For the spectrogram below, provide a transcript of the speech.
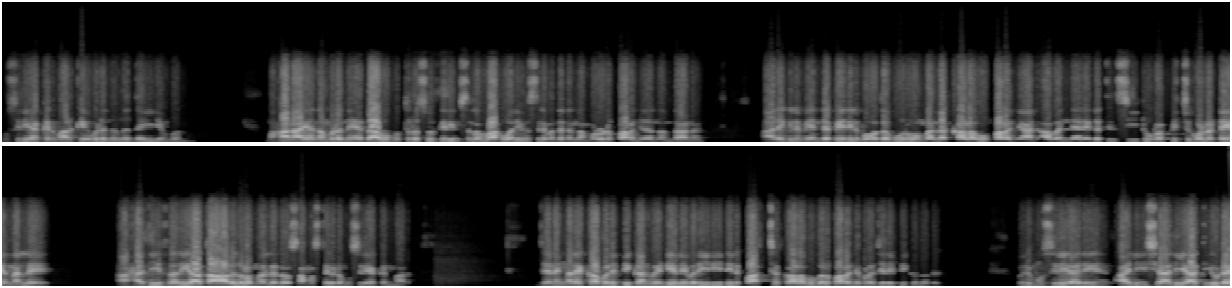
മുസ്ലിയാക്കന്മാർക്ക് എവിടെ നിന്ന് ധൈര്യം വന്നു? മഹാനായ നമ്മുടെ നേതാവ് മുത്തറസൂൽ കരീം സലാഹു അലൈഹി വസ്ലമെ തന്നെ നമ്മളോട് പറഞ്ഞു തന്നെന്താണ് ആരെങ്കിലും എന്റെ പേരിൽ ബോധപൂർവം വല്ല കളവും പറഞ്ഞാൽ അവൻ നരകത്തിൽ സീറ്റ് ഉറപ്പിച്ചു കൊള്ളട്ടെ എന്നല്ലേ? ആ ഹദീസ് അറിയാത്ത ആളുകളൊന്നല്ലല്ലോ സമസ്തയുടെ മുസ്ലിയാക്കന്മാർ. ജനങ്ങളെ കബളിപ്പിക്കാൻ വേണ്ടിയല്ലേ ഇവർ ഈ രീതിയിൽ പച്ച കളവുകൾ പറഞ്ഞ് പ്രചരിപ്പിക്കുന്നത് ഒരു മുസ്ലിയാര് അലി ഷാലിയാത്തിയുടെ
